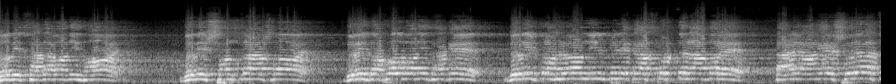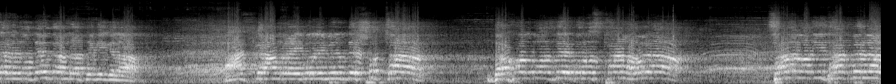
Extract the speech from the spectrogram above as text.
যদি সাদাবাদী হয়, যদি সন্ত্রাস হয়, যদি দখলবাদী থাকে, যদি প্রশাসন নির্বিঘ্নে কাজ করতে না পারে, তাহলে আগে স্বৈরাচারের মধ্যেও তো আমরা থেকে গেলাম। আজকে আমরা এগুলির বিরুদ্ধে সোচ্চার। দখলবাজদের কোনো স্থান হবে না। সাদাবাদী থাকবে না।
